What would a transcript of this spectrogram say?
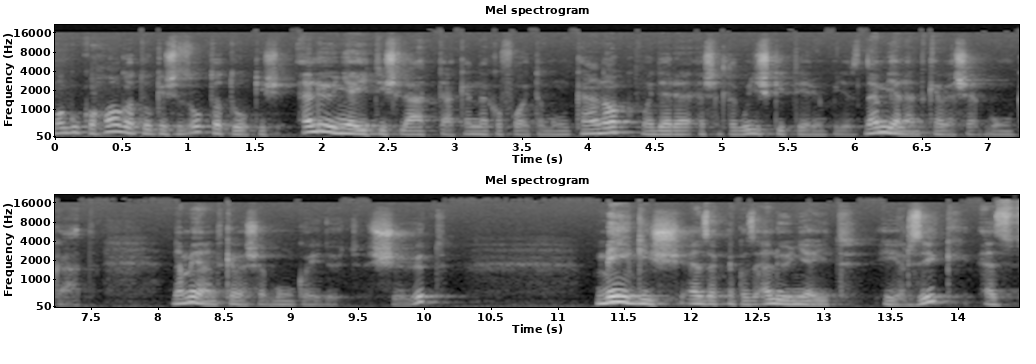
maguk a hallgatók és az oktatók is előnyeit is látták ennek a fajta munkának, majd erre esetleg úgy is kitérünk, hogy ez nem jelent kevesebb munkát, nem jelent kevesebb munkaidőt, sőt, mégis ezeknek az előnyeit érzik, ez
